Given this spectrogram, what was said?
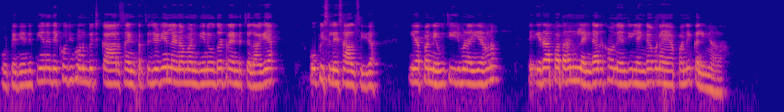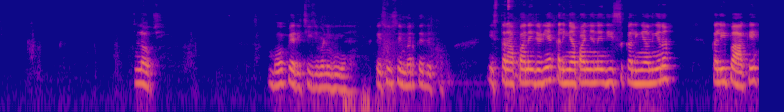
ਕੋਟੇ ਦੀਆਂ ਦਿੱਤੀਆਂ ਨੇ। ਦੇਖੋ ਜੀ, ਹੁਣ ਵਿਚਕਾਰ ਸੈਂਟਰ 'ਚ ਜਿਹੜੀਆਂ ਲਾਈਨਾਂ ਬਣਦੀਆਂ ਨੇ, ਉਹਦਾ ਟ੍ਰੈਂਡ ਚਲਾ ਗਿਆ। ਉਹ ਪਿਛਲੇ ਸਾਲ ਸੀਗਾ। ਇਹ ਆਪਾਂ ਨਿਊ ਚੀਜ਼ ਬਣਾਈ ਹੈ ਹੁਣ। ਤੇ ਇਹਦਾ ਆਪਾਂ ਤੁਹਾਨੂੰ ਲਹਿੰਗਾ ਦਿਖਾਉਂਦੇ ਹਾਂ ਜੀ। ਲਹਿੰਗਾ ਬਣਾਇਆ ਆਪਾਂ ਨੇ ਕਲੀਆਂ ਵਾਲਾ। ਲਓ ਜੀ, ਬਹੁਤ ਪਿਆਰੀ ਚੀਜ਼ ਬਣੀ ਹੋਈ ਹੈ। ਟਿਸ਼ੂ ਸਿਮਰ ਤੇ ਦੇਖੋ। ਇਸ ਤਰ੍ਹਾਂ ਆਪਾਂ ਨੇ ਜਿਹੜੀਆਂ ਕਲੀਆਂ ਪਾਈਆਂ ਨੇ ਜੀ ਇਸ ਕਲੀਆਂ ਦੀਆਂ ਨਾ, ਕਲੀ ਪਾ ਕੇ,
